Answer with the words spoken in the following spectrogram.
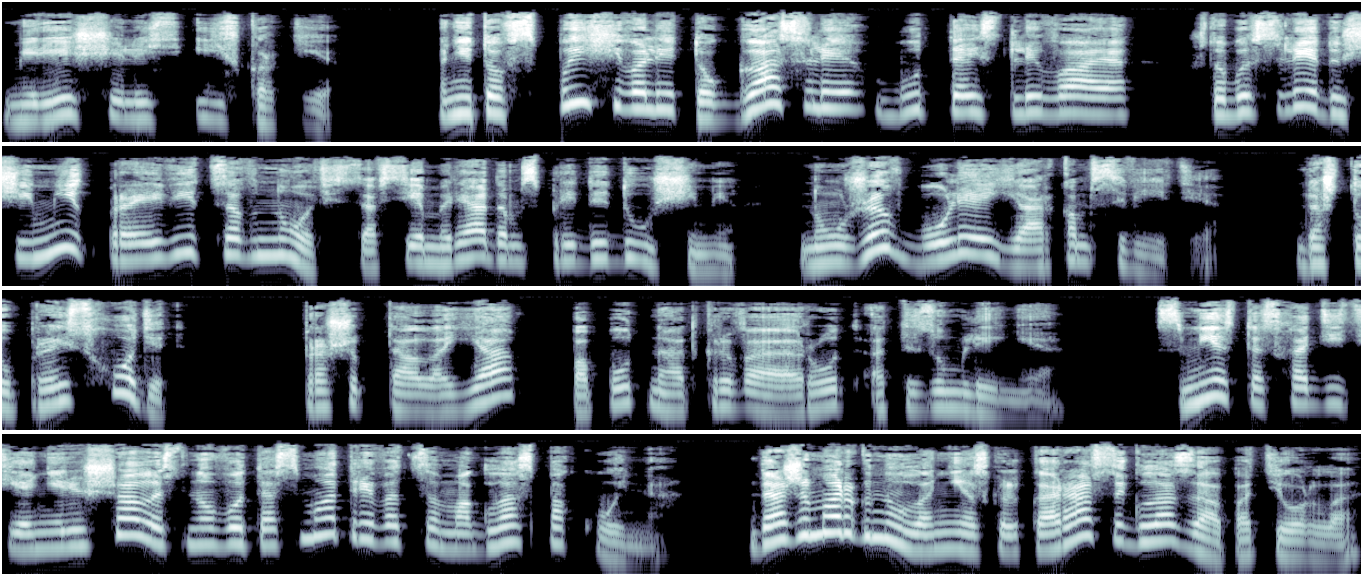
мерещились искорки. Они то вспыхивали, то гасли, будто истлевая, чтобы в следующий миг проявиться вновь совсем рядом с предыдущими, но уже в более ярком свете. Да что происходит? прошептала я, попутно открывая рот от изумления. С места сходить я не решалась, но вот осматриваться могла спокойно. Даже моргнула несколько раз и глаза потерла,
